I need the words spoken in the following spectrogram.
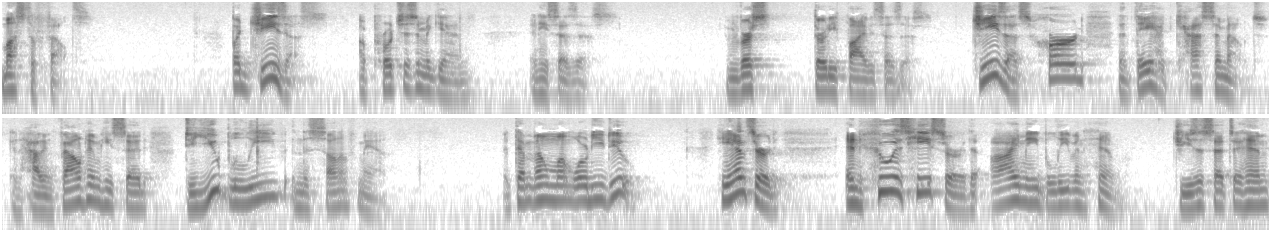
must have felt. But Jesus approaches him again and he says this. In verse 35, it says this Jesus heard that they had cast him out, and having found him, he said, do you believe in the Son of Man? At that moment, what do you do? He answered, And who is he, sir, that I may believe in him? Jesus said to him,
